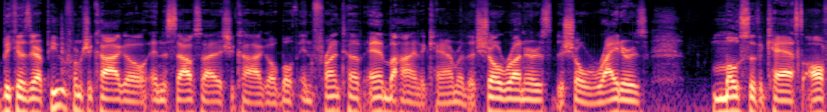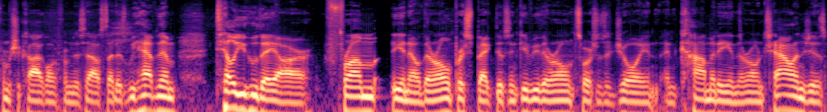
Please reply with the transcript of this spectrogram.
because there are people from Chicago and the South Side of Chicago, both in front of and behind the camera. The showrunners, the show writers, most of the cast, all from Chicago and from the South Side. Is we have them tell you who they are from you know their own perspectives and give you their own sources of joy and, and comedy and their own challenges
